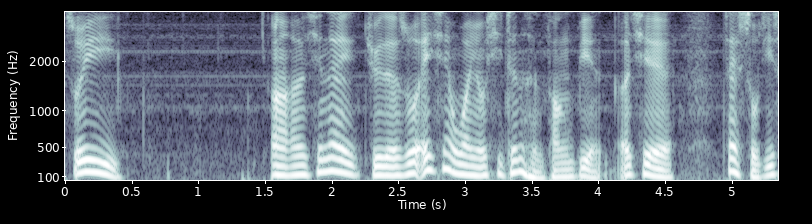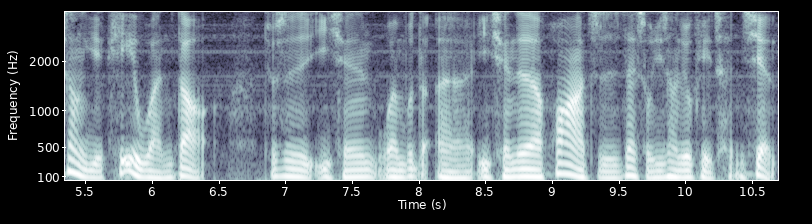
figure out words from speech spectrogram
所以，呃，现在觉得说，哎，现在玩游戏真的很方便，而且在手机上也可以玩到，就是以前玩不到，呃，以前的画质在手机上就可以呈现了。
